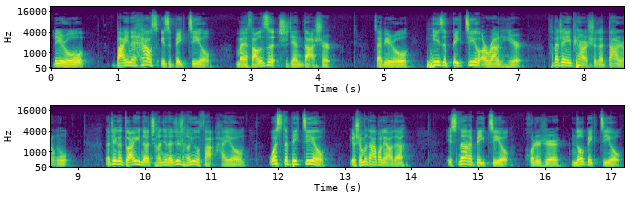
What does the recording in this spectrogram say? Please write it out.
例如，Buying a house is a big deal. 买房子是件大事儿。再比如，He's a big deal around here. 他在这一片是个大人物。那这个短语呢，常见的日常用法还有 What's the big deal？有什么大不了的？It's not a big deal， 或者是 No big deal，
